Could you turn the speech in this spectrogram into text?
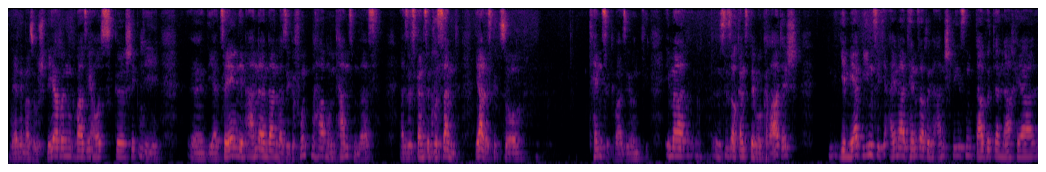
werden immer so Speerinnen quasi ausgeschickt, mhm. die, äh, die erzählen den anderen dann, was sie gefunden haben und tanzen das. Also ist ganz interessant. Ja, das gibt so Tänze quasi und immer, es ist auch ganz demokratisch. Je mehr Bienen sich einer Tänzerin anschließen, da wird dann nachher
